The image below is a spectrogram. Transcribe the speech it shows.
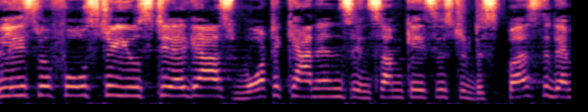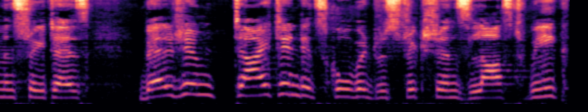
Police were forced to use tear gas, water cannons in some cases to disperse the demonstrators. Belgium tightened its COVID restrictions last week,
